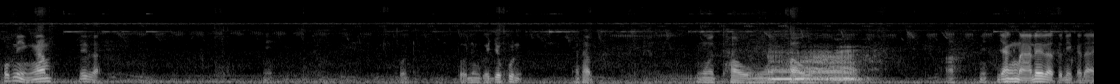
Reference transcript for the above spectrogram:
พบนี่งามนี่แหละนี่ตัวหนึ่งก็ยกพุ่นนะครับงัวเทางัวเทาอะนี่ย่างหนาได้ละตัวนี้ก็ได้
